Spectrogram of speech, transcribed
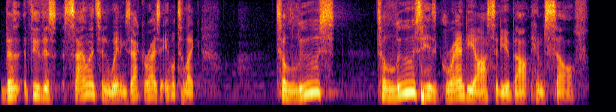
this, through this silence and waiting, Zechariah is able to like, to lose, to lose his grandiosity about himself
